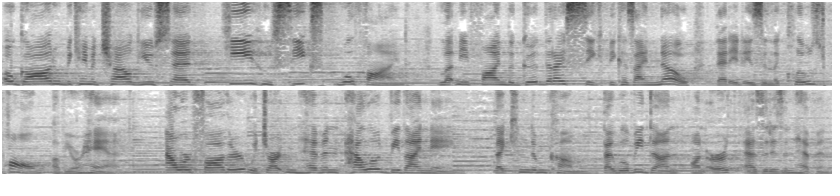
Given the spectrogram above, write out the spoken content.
O God, who became a child, you said, He who seeks will find. Let me find the good that I seek, because I know that it is in the closed palm of your hand. Our Father, which art in heaven, hallowed be thy name. Thy kingdom come, thy will be done on earth as it is in heaven.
